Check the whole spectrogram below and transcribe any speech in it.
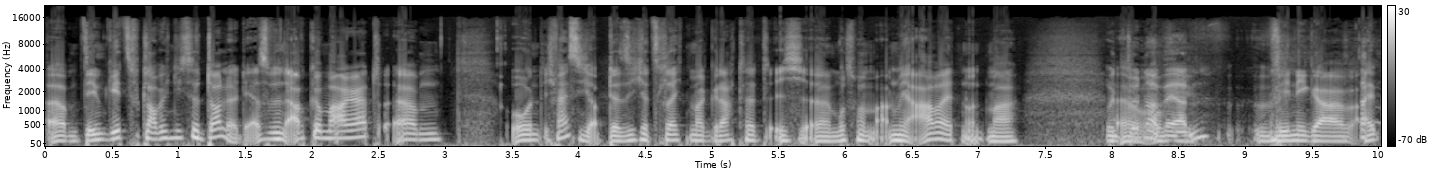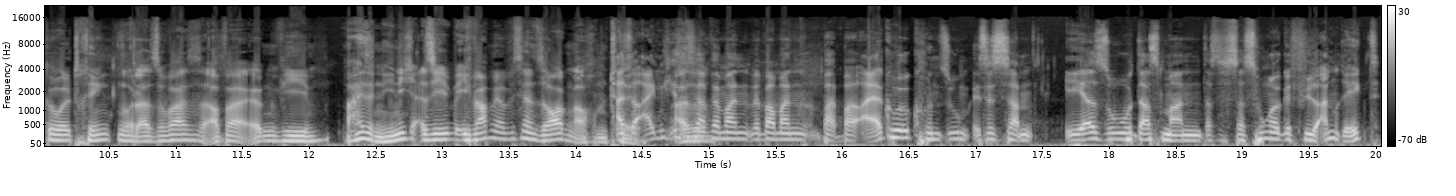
Ähm, dem geht's, glaube ich, nicht so dolle. Der ist ein bisschen abgemagert ähm, und ich weiß nicht, ob der sich jetzt vielleicht mal gedacht hat, ich äh, muss mal an mir arbeiten und mal Und äh, dünner werden. Weniger Alkohol trinken oder sowas, aber irgendwie, weiß ich nicht, nicht also ich, ich mache mir ein bisschen Sorgen auch um Till. Also eigentlich ist es ja, wenn man, wenn man bei, bei Alkoholkonsum ist es ja eher so, dass man, dass es das Hungergefühl anregt.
